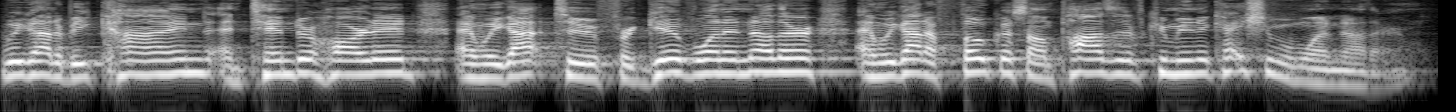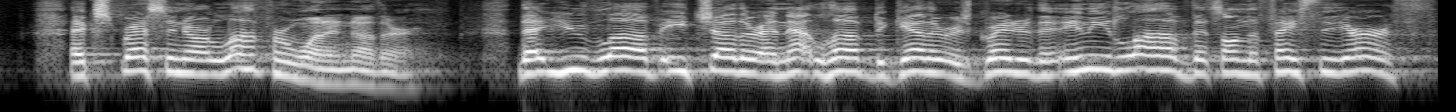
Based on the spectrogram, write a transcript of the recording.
We got to be kind and tenderhearted, and we got to forgive one another, and we got to focus on positive communication with one another, expressing our love for one another. That you love each other, and that love together is greater than any love that's on the face of the earth.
